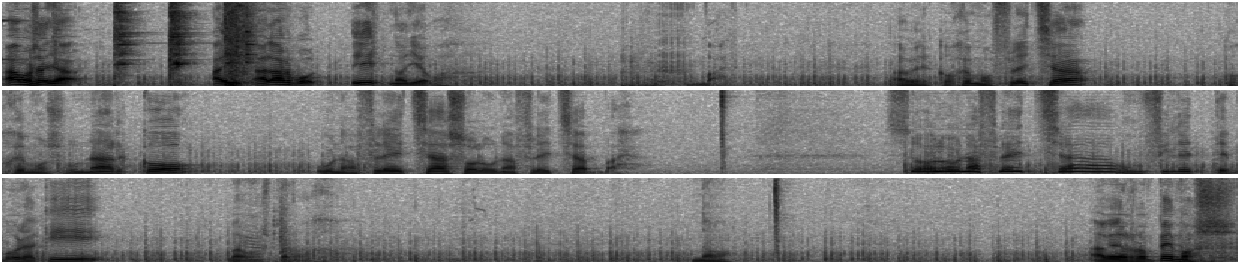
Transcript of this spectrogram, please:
Vamos allá. Ahí, al árbol. Y no llego. Vale. A ver, cogemos flecha. Cogemos un arco. Una flecha, solo una flecha. Solo una flecha. Un filete por aquí. Vamos para abajo. No. A ver, rompemos.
